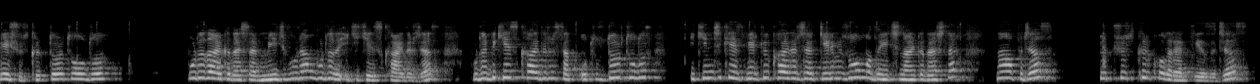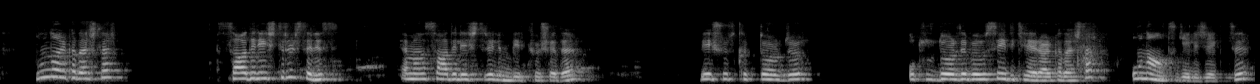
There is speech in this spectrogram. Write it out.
544 oldu. Burada da arkadaşlar mecburen burada da iki kez kaydıracağız. Burada bir kez kaydırırsak 34 olur. İkinci kez virgül kaydıracak yerimiz olmadığı için arkadaşlar ne yapacağız? 340 olarak yazacağız. Bunu arkadaşlar sadeleştirirseniz hemen sadeleştirelim bir köşede. 544'ü 34'e bölseydik eğer arkadaşlar 16 gelecekti.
